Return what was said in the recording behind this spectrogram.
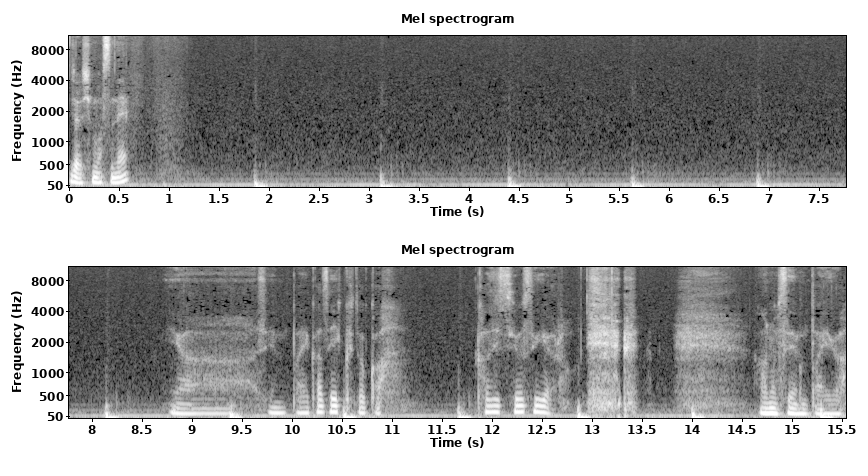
じゃあしますねいやー先輩風邪ひくとか風強すぎやろ。あの先輩が。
